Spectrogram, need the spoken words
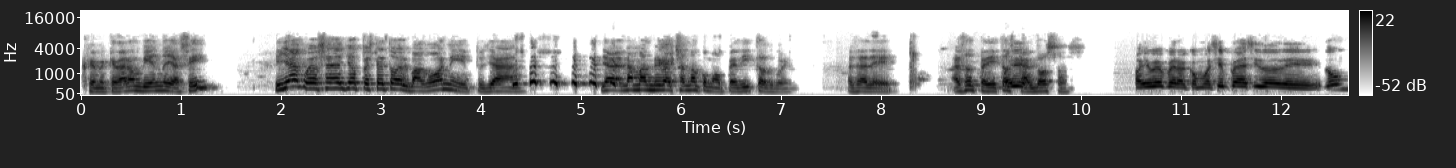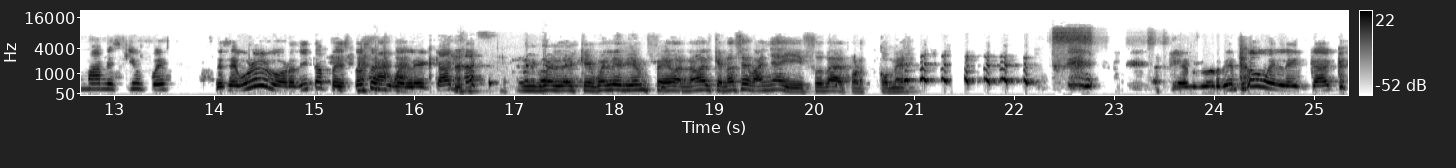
Que me quedaron viendo y así. Y ya, güey, o sea, yo pesté todo el vagón y pues ya, ya nada más me iba echando como peditos, güey. O sea, de a esos peditos Oye. caldosos. Oye, güey, pero como siempre ha sido de, no mames, ¿quién fue? De seguro el gordito apestoso, el huele caca. El, güey, el que huele bien feo, ¿no? El que no se baña y suda por comer. El gordito huele caca.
